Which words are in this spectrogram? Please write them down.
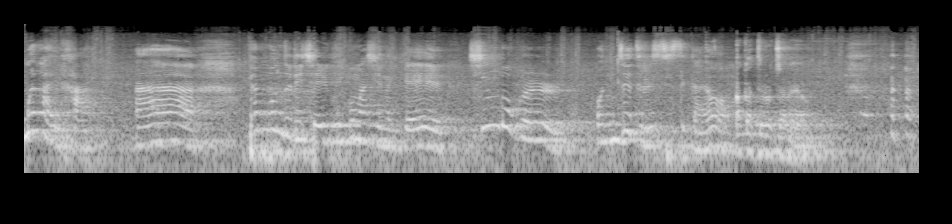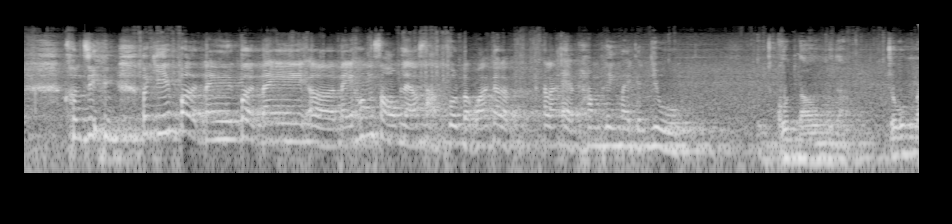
เมื่อไหร่คะอ่า팬분들이 제일 궁금하시는 게 신곡을 언제 들을 수 있을까요? 아까 들었잖아요 ความจริงเมื่อกี้เปิดในเปิดในเอ่อในห้องซ้อมแล้วสามคนแบบว่ากำลังกำลังแอบทำเพลงใหม่กันอยู่ 곧 나옵니다 조금만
